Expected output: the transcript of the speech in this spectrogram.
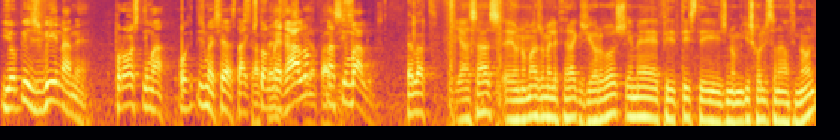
οι οποίοι σβήνανε πρόστιμα, όχι της μεσαίας τάξης, των Σαφέστατη μεγάλων, να απάντηση. συμβάλλουν. Ελάτε. Γεια σας, ε, ονομάζομαι Ελευθεράκης Γιώργος, είμαι φοιτητής της Νομικής Σχολής των Αθηνών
